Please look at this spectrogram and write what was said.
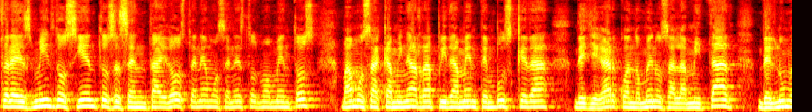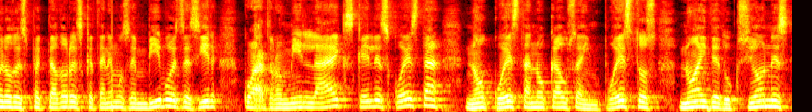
3.262 tenemos en estos momentos. Vamos a caminar rápidamente en búsqueda de llegar cuando menos a la mitad del número de espectadores que tenemos en vivo, es decir, 4.000 likes. ¿Qué les cuesta? No cuesta, no causa impuestos, no hay deducciones,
